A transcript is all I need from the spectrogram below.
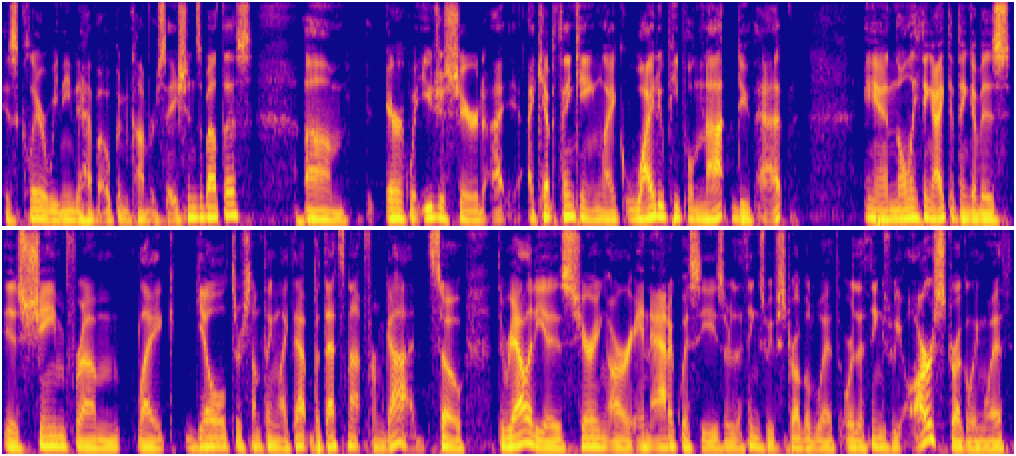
is clear we need to have open conversations about this. Um, Eric, what you just shared, I, I kept thinking like, why do people not do that? And the only thing I could think of is is shame from like guilt or something like that, but that's not from God. So the reality is sharing our inadequacies or the things we've struggled with or the things we are struggling with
